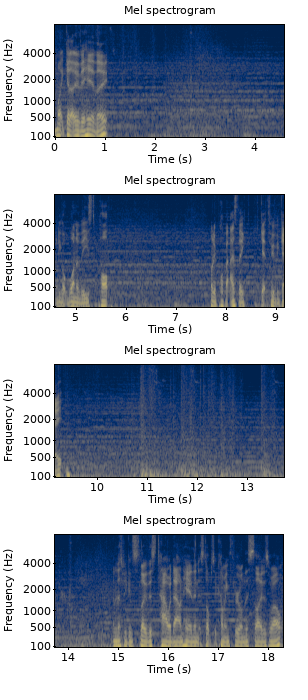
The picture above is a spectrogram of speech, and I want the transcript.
Might get it over here though. Only got one of these to pop. Probably pop it as they get through the gate. Unless we can slow this tower down here, then it stops it coming through on this side as well.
